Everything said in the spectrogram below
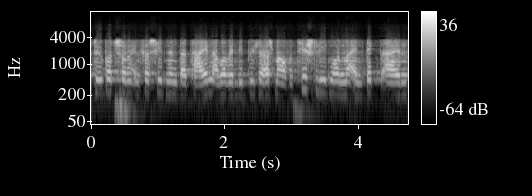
stöbert schon in verschiedenen Dateien, aber wenn die Bücher erstmal auf dem Tisch liegen und man entdeckt eins,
